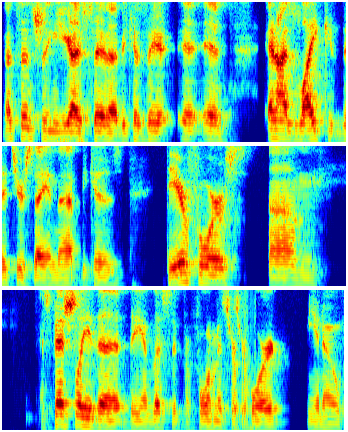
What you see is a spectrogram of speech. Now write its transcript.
That's interesting. You guys say that because they and and I like that you're saying that because the Air Force, um, especially the the enlisted performance report, you know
